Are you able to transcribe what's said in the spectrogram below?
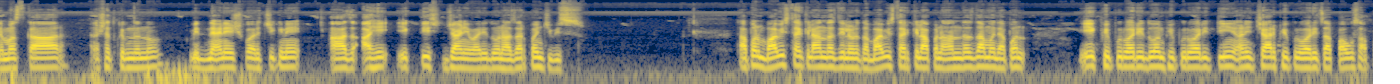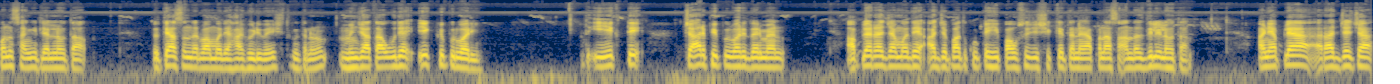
नमस्कार शेतकरी मित्रांनो मी ज्ञानेश्वर चिकणे आज आहे एकतीस जानेवारी दोन हजार पंचवीस. आपण बावीस तारखेला अंदाज दिला होता. बावीस तारखेला आपण अंदाजामध्ये आपण एक फेब्रुवारी दोन फेब्रुवारी तीन आणि चार फेब्रुवारीचा पाऊस आपण सांगितलेला नव्हता. तर त्या संदर्भामध्ये हा व्हिडिओ आहे शेतकरी मित्रांनो. म्हणजे आता उद्या एक फेब्रुवारी. तर एक ते चार फेब्रुवारी दरम्यान आपल्या राज्यामध्ये अजिबात कुठेही पावसाची शक्यता नाही आपण असा अंदाज दिलेला होता. आणि आपल्या राज्याच्या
